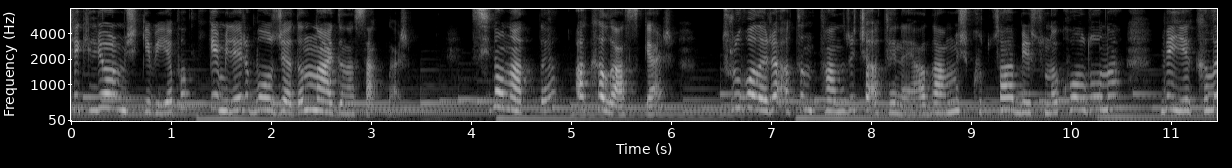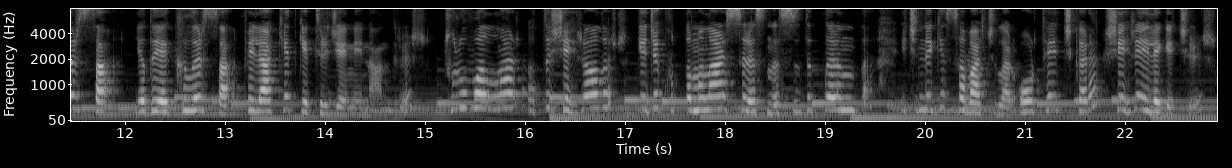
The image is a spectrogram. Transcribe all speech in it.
çekiliyormuş gibi yapıp gemileri Bozcaada'nın ardına saklar. Sinon adlı Akalı asker Truvaları atın tanrıça Athena'ya adanmış kutsal bir sunak olduğuna ve yakılırsa ya da yakılırsa felaket getireceğine inandırır. Truvalılar atı şehre alır, gece kutlamalar sırasında sızdıklarında içindeki savaşçılar ortaya çıkarak şehri ele geçirir.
